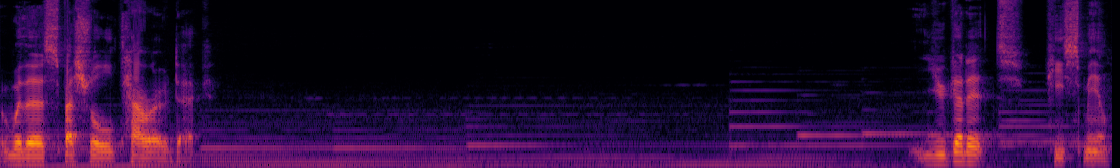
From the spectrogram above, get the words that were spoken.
with a special tarot deck. You get it piecemeal,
